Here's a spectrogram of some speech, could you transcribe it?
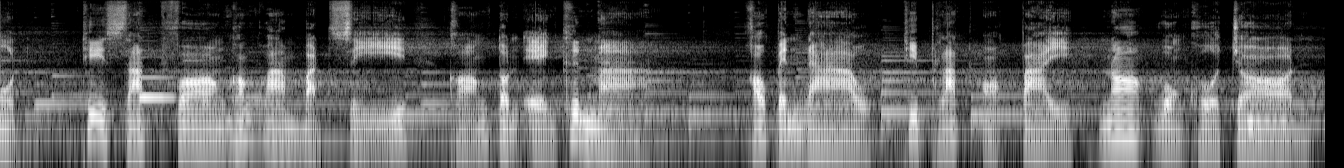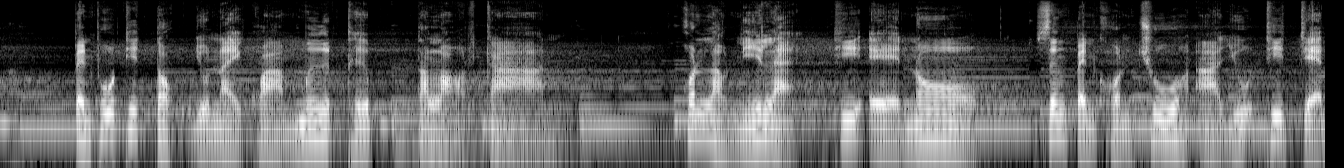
มุทรที่ซัดฟองของความบัดสีของตนเองขึ้นมา เขาเป็นดาวที่พลัดออกไปนอกวงโคจร เป็นผู้ที่ตกอยู่ในความมืดทึบตลอดกาล คนเหล่านี้แหละที่เอโนซึ่งเป็นคนชั่วอายุที่เจ็ด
